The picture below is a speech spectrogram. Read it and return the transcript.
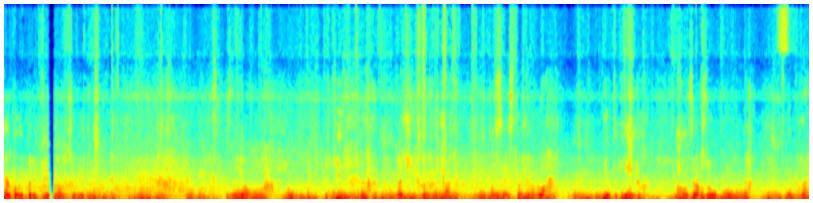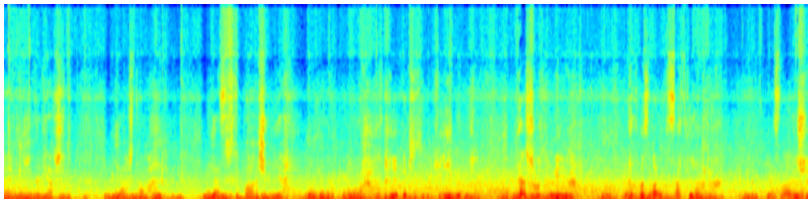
Я коли перекинув цю відповідь знайомому, який на чиїх очах та вся історія була, він такий одразу обурено набирає, каже, я ж, я ж там, я це все бачу, я, я кажу, спокійно, я ж розумію, я тебе знаю десятки років, я знаю, що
